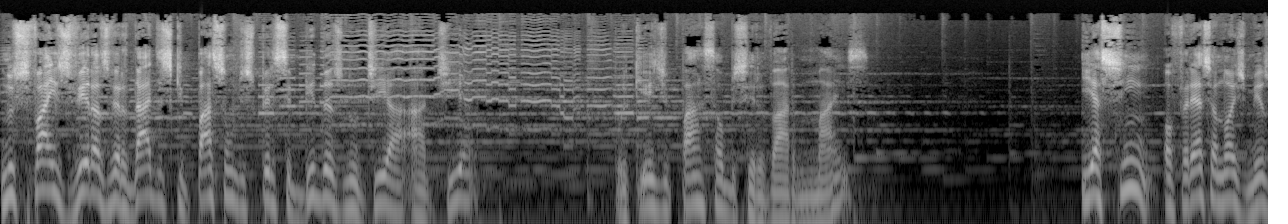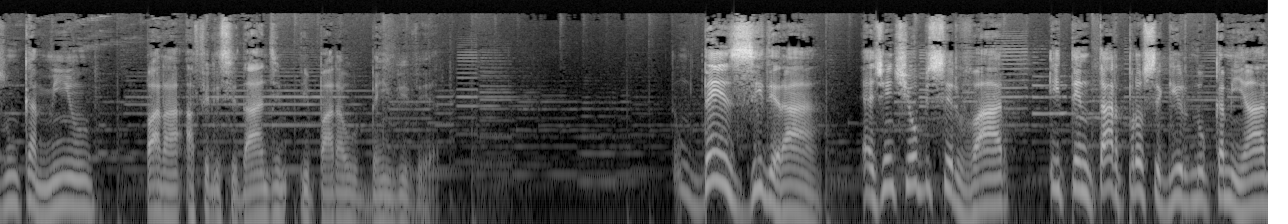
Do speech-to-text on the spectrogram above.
nos faz ver as verdades que passam despercebidas no dia a dia, porque gente passa a observar mais? E assim oferece a nós mesmos um caminho para a felicidade e para o bem viver. Então, desiderar é a gente observar e tentar prosseguir no caminhar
